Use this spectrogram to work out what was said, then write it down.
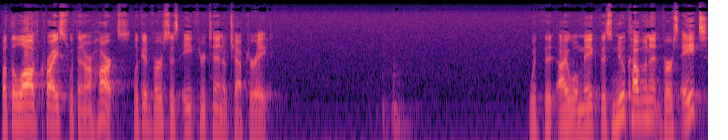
but the law of Christ within our hearts. Look at verses 8 through 10 of chapter 8. With the, I will make this new covenant, verse 8.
